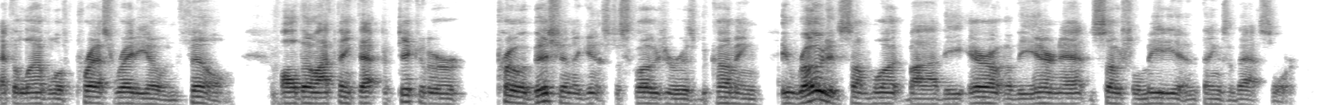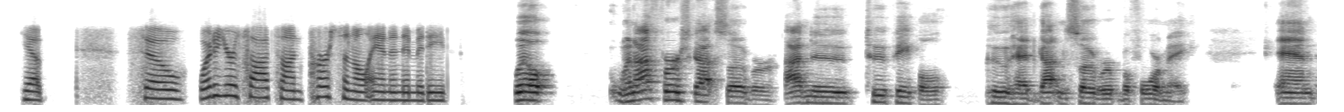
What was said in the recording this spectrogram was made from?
at the level of press, radio, and film. Although I think that particular prohibition against disclosure is becoming eroded somewhat by the era of the internet and social media and things of that sort. Yep. So, what are your thoughts on personal anonymity? Well, when I first got sober, I knew two people who had gotten sober before me. And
